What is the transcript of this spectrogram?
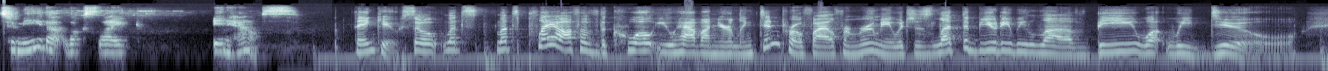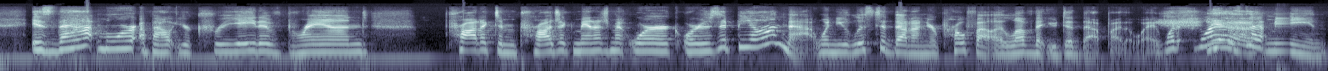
to me, that looks like in-house. Thank you. So let's let's play off of the quote you have on your LinkedIn profile from Rumi, which is "Let the beauty we love be what we do." Is that more about your creative brand? product and project management work or is it beyond that when you listed that on your profile i love that you did that by the way what what yeah. does that mean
